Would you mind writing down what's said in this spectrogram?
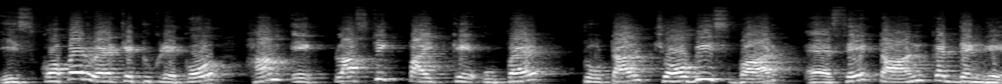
इस कॉपर वेयर के टुकड़े को हम एक प्लास्टिक पाइप के ऊपर टोटल 24 बार ऐसे टर्न कर देंगे।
